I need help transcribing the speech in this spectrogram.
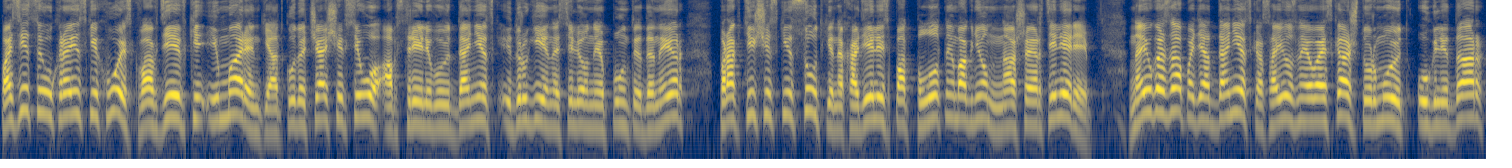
Позиции украинских войск в Авдеевке и Маринке, откуда чаще всего обстреливают Донецк и другие населенные пункты ДНР, практически сутки находились под плотным огнем нашей артиллерии. На юго-западе от Донецка союзные войска штурмуют Угледар,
